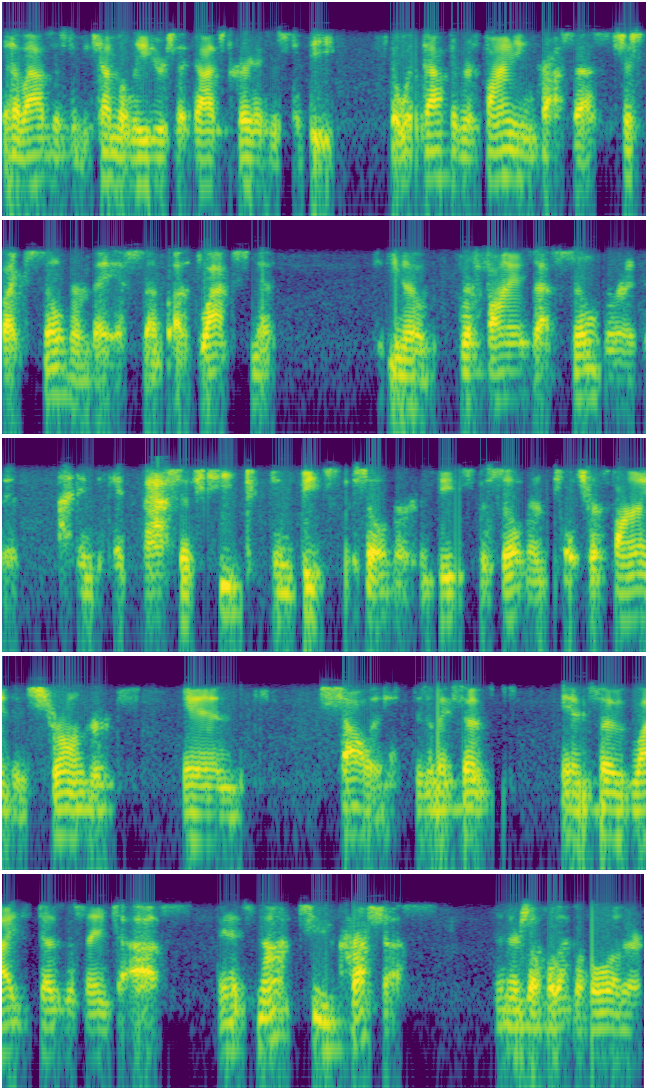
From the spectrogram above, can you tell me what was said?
it allows us to become the leaders that God's created us to be. But without the refining process, it's just like silver base. A, a blacksmith, you know, refines that silver and it, in, in massive heat and beats the silver and beats the silver until it's refined and stronger and solid. Does it make sense? And so life does the same to us. And it's not to crush us. And there's a whole like a whole other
